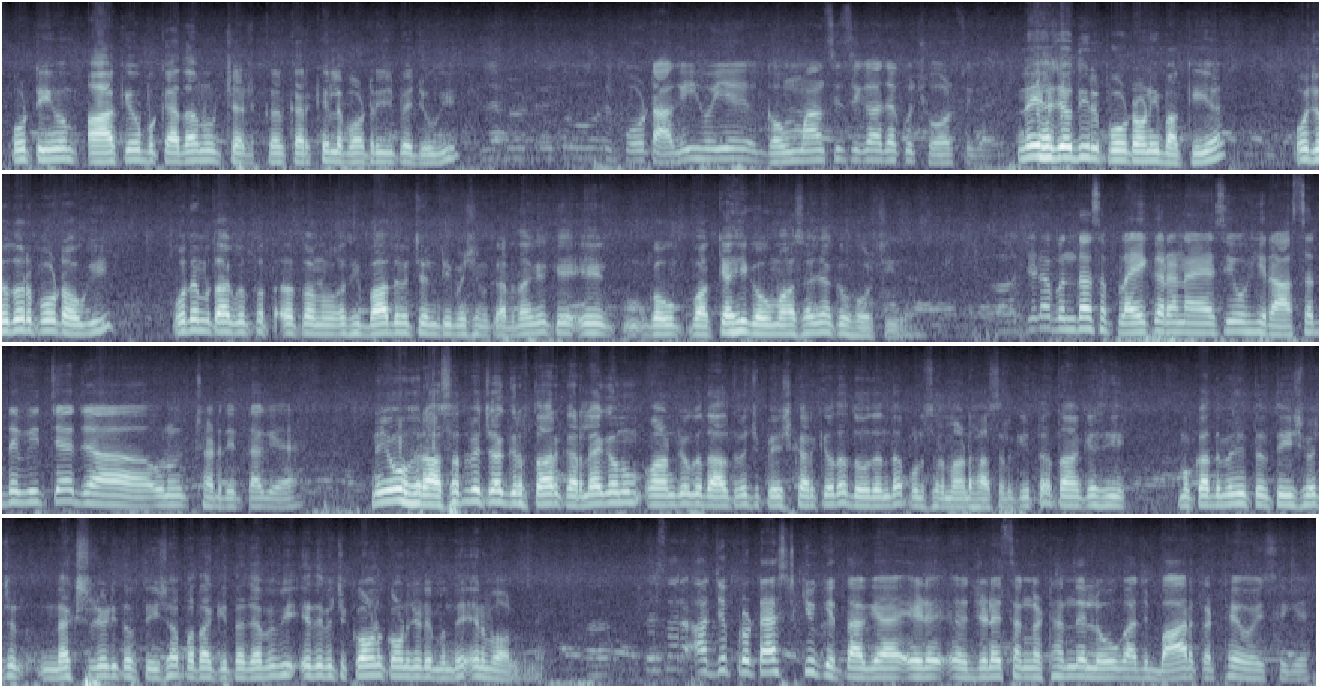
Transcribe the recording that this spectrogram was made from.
ਉਹ ਟੀਮ ਆ ਕੇ ਉਹ ਬਕਾਇਦਾ ਉਹਨੂੰ ਚੈੱਕ ਕਰਕੇ ਲੈਬੋਰਟਰੀ 'ਚ ਭੇਜੂਗੀ। ਲੈਬੋਰੇਟਰੀ ਤੋਂ ਰਿਪੋਰਟ ਆ ਗਈ ਹੋਈ ਹੈ ਗਊ ਮਾਨਸੀ ਸੀਗਾ ਜਾਂ ਕੁਝ ਹੋਰ ਸੀਗਾ? ਨਹੀਂ ਹਜੇ ਉਹਦੀ ਰਿਪੋਰਟ ਆਉਣੀ ਬਾਕੀ ਹੈ। ਉਹ ਜਦੋਂ ਰਿਪੋਰਟ ਆਊਗੀ ਉਹਦੇ ਮੁਤਾਬਕ ਤੁਹਾਨੂੰ ਅਸੀਂ ਬਾਅਦ ਵਿੱਚ ਇੰਟੀਮੇਸ਼ਨ ਕਰ ਦਾਂਗੇ ਕਿ ਇਹ ਗਊ ਵਾਕਿਆ ਹੀ ਗਊ ਮਾਸ ਹੈ ਜਾਂ ਕੋਈ ਹੋਰ ਚੀਜ਼ ਹੈ। ਜਿਹੜਾ ਬੰਦਾ ਸਪਲਾਈ ਕਰਨ ਆਇਆ ਸੀ ਉਹ ਹਿਰਾਸਤ ਦੇ ਵਿੱਚ ਹੈ ਜਾਂ ਉਹਨੂੰ ਛੱਡ ਦਿੱਤਾ ਗਿਆ ਹੈ? ਨਹੀਂ ਉਹ ਹਿਰਾਸਤ ਵਿੱਚ ਆ ਗ੍ਰਿਫਤਾਰ ਕਰ ਲਿਆ ਗਿਆ। ਉਹਨੂੰ ਮਾਨਯੋਗ ਅਦਾਲਤ ਵਿੱਚ ਪੇਸ਼ ਕਰਕੇ ਉਹਦਾ 2 ਦਿਨ ਦਾ ਪੁਲਿਸ ਰਿਮਾਂਡ ਹਾਸਲ ਕੀਤਾ ਤਾਂ ਕਿ ਅਸੀਂ ਮੁਕੱਦਮੇ ਦੀ ਤਫਤੀਸ਼ ਵਿੱਚ ਨੈਕਸਟ ਜਿਹੜੀ ਤਫਤੀਸ਼ ਆ ਪਤਾ ਕੀਤਾ ਜਾਵੇ ਵੀ ਇਹਦੇ ਵਿੱਚ ਕੌਣ-ਕੌਣ ਜਿਹੜੇ ਬੰਦੇ ਇਨਵੋਲਵ ਨੇ। ਤੇ ਸਰ ਅੱਜ ਪ੍ਰੋਟੈਸਟ ਕਿਉਂ ਕੀਤਾ ਗਿਆ? ਜਿਹੜੇ ਸੰਗਠਨ ਦੇ ਲੋਕ ਅੱਜ ਬਾਹਰ ਇਕੱਠੇ ਹੋਏ ਸੀਗੇ।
